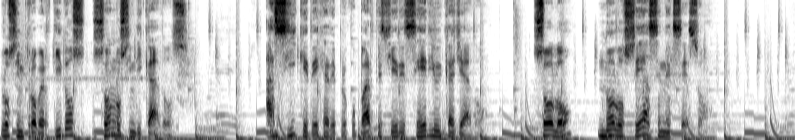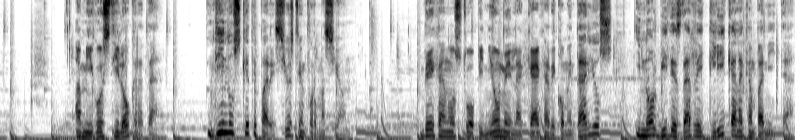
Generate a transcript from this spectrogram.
los introvertidos son los indicados. Así que deja de preocuparte si eres serio y callado. Solo no lo seas en exceso. Amigo estilócrata, Dinos qué te pareció esta información. Déjanos tu opinión en la caja de comentarios y no olvides darle clic a la campanita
